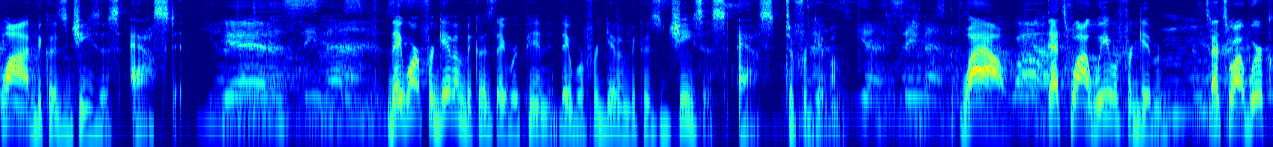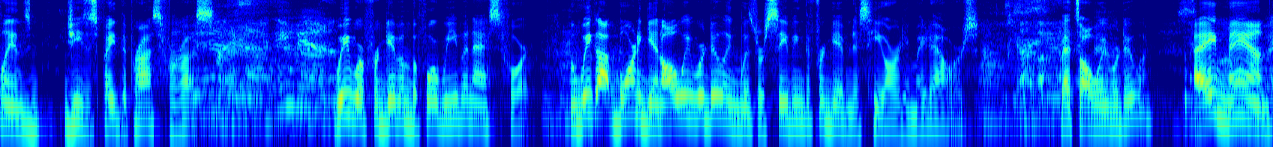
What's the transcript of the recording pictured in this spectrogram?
Why? Because Jesus asked it. Yes. Amen. They weren't forgiven because they repented. They were forgiven because Jesus asked to forgive them. Yes. Amen. Wow. That's why we were forgiven. Mm-hmm. That's why we're cleansed. Jesus paid the price for us. Amen. We were forgiven before we even asked for it. Mm-hmm. When we got born again, all we were doing was receiving the forgiveness He already made ours. That's all we were doing. Amen.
